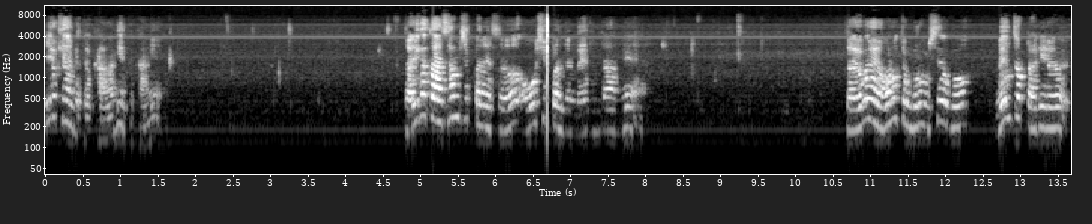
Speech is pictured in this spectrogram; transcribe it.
이렇게 하는 게 더 강하긴 더 강해요. 자, 이것도 한 30번에서 50번 정도 해준 다음에 자, 이번에는 오른쪽 무릎을 세우고 왼쪽 다리를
